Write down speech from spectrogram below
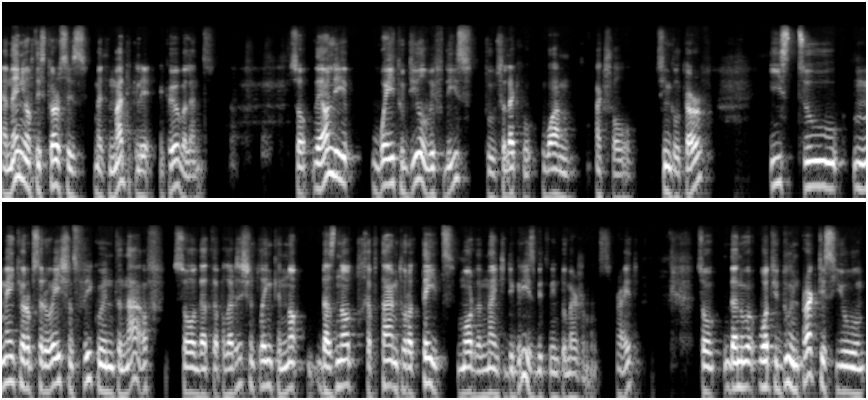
And any of these curves is mathematically equivalent. So the only way to deal with this, to select one actual single curve, is to make your observations frequent enough so that the polarization plane cannot does not have time to rotate more than 90 degrees between two measurements, right? So then what you do in practice, you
